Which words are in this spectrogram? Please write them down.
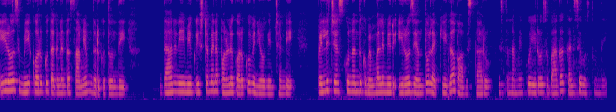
ఈరోజు మీ కొరకు తగినంత సమయం దొరుకుతుంది. దానిని మీకు ఇష్టమైన పనుల కొరకు వినియోగించండి. పెళ్ళి చేసుకున్నందుకు మిమ్మల్ని మీరు ఈరోజు ఎంతో లక్కీగా భావిస్తారు. ఇస్తున్న మీకు ఈరోజు బాగా కలిసి వస్తుంది.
